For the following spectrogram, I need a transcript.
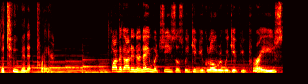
The Two Minute Prayer. Father God, in the name of Jesus, we give you glory, we give you praise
